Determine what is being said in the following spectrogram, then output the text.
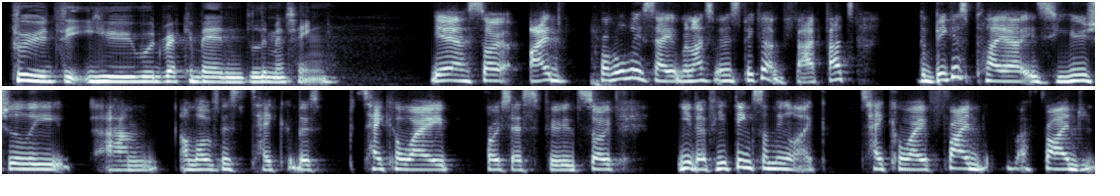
foods that you would recommend limiting? Yeah, so I'd probably say when I, when I speak about bad fats, the biggest player is usually um, a lot of this take those takeaway processed foods. So, you know, if you think something like takeaway fried fried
